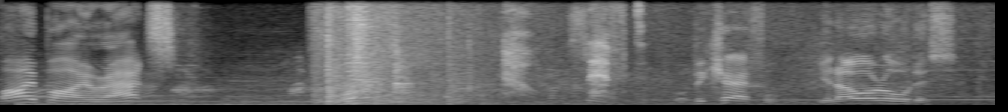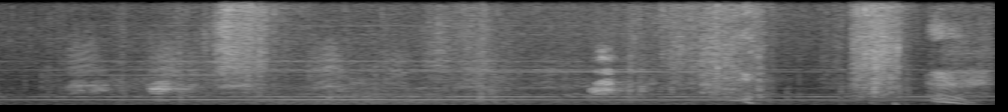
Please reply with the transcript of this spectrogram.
Bye-bye, rats. What? No, left. Well, be careful. You know our orders.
